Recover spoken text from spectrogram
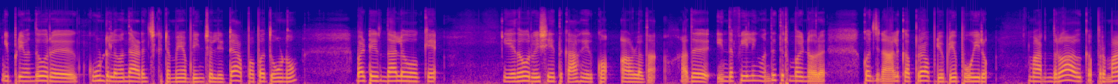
இப்படி வந்து ஒரு கூண்டில் வந்து அடைச்சிக்கிட்டோமே அப்படின்னு சொல்லிட்டு அப்பப்போ தோணும். பட் இருந்தாலும் ஓகே ஏதோ ஒரு விஷயத்துக்காக இருக்கும் அவ்வளோதான் அது இந்த ஃபீலிங் வந்து திரும்ப இன்னொரு கொஞ்ச நாளுக்கு அப்புறம் அப்படி அப்படியே போயிடும் மறந்துடும் அதுக்கப்புறமா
